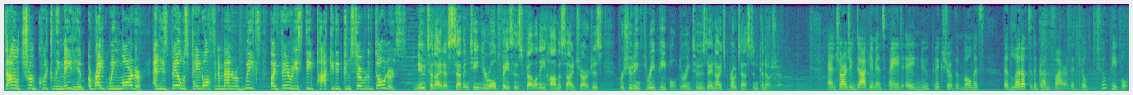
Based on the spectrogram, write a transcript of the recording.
Donald Trump quickly made him a right wing martyr, and his bail was paid off in a matter of weeks by various deep pocketed conservative donors. New tonight, a 17 year old faces felony homicide charges for shooting three people during Tuesday night's protest in Kenosha. And charging documents paint a new picture of the moments that led up to the gunfire that killed two people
